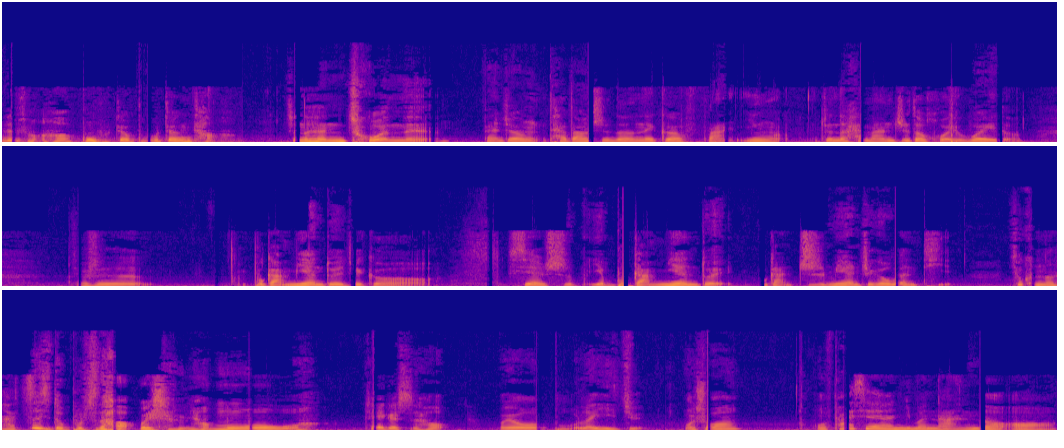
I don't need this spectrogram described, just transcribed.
我就说啊，不，这不正常，真的很蠢呢。反正他当时的那个反应啊，真的还蛮值得回味的，就是不敢面对这个现实，也不敢面对，不敢直面这个问题，就可能他自己都不知道为什么要摸我。这个时候，我又补了一句，我说：“我发现你们男的哦。”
